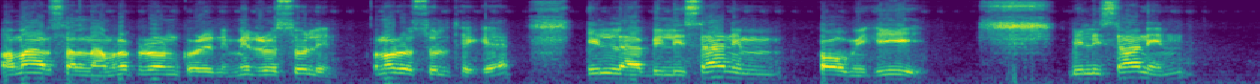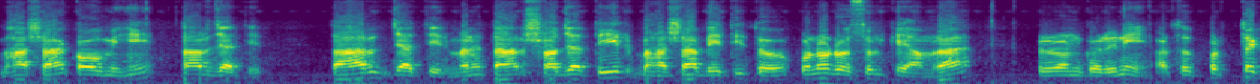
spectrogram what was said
অমা আরসালনা, আমরা প্রেরণ করিনি। মির রসুলিন, কোন রসুল থেকে, ইল্লা বিলিসানিম কৌমিহি বিলিসানিন ভাষা কৌমিহি তার জাতির। তার জাতির মানে তার স্বজাতির ভাষা ব্যতীত কোন রসুলকে আমরা প্রেরণ করিনি। অর্থাৎ প্রত্যেক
